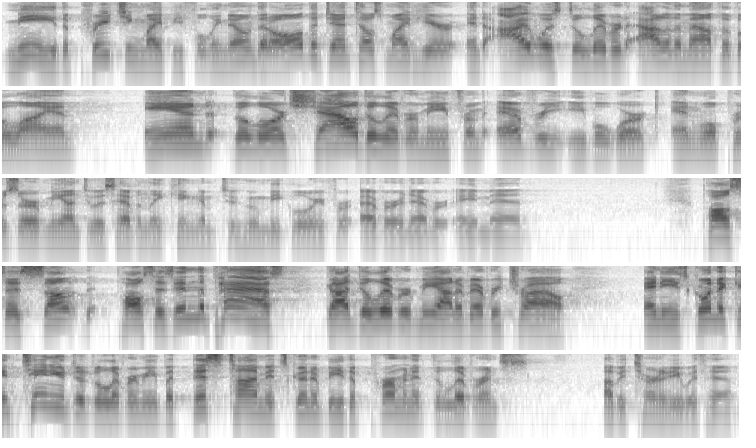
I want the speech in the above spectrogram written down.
me the preaching might be fully known, that all the Gentiles might hear, and I was delivered out of the mouth of the lion, and the Lord shall deliver me from every evil work, and will preserve me unto his heavenly kingdom, to whom be glory forever and ever. Amen. Paul says, some, Paul says, in the past, God delivered me out of every trial, and he's going to continue to deliver me, but this time it's going to be the permanent deliverance of eternity with him.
